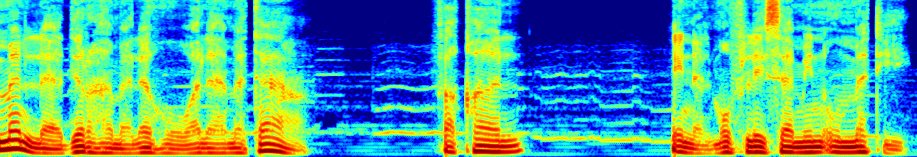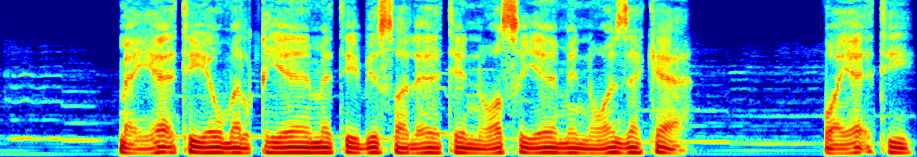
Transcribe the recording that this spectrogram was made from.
من لا درهم له ولا متاع. فقال إن المفلس من أمتي. من يأتي يوم القيامة بصلاة وصيام وزكاة ويأتي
